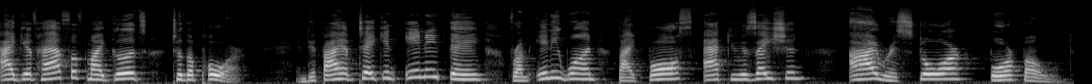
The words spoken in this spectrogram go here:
I give half of my goods to the poor. And if I have taken anything from anyone by false accusation, I restore fourfold.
